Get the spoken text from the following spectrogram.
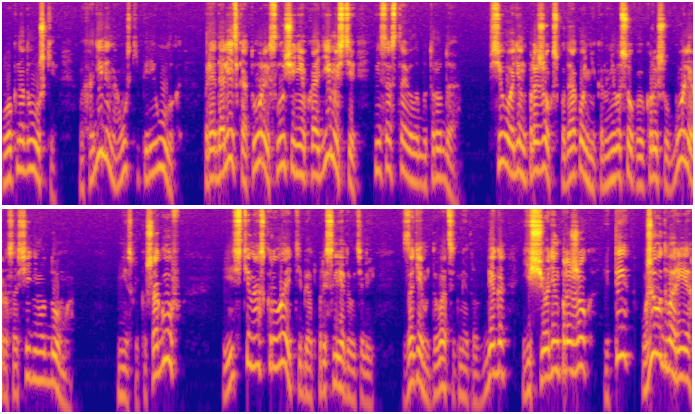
Окна двушки выходили на узкий переулок, преодолеть который в случае необходимости не составило бы труда. Всего один прыжок с подоконника на невысокую крышу бойлера соседнего дома. Несколько шагов, и стена скрывает тебя от преследователей. Затем 20 метров бега, еще один прыжок, и ты уже во дворе,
